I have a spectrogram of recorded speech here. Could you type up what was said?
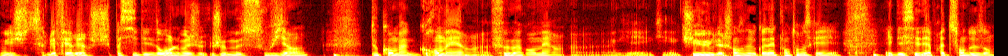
mais ça a fait rire. Je sais pas si c'était drôle, mais je, me souviens de quand ma grand-mère, feu ma grand-mère, euh, que j'ai eu la chance de connaître longtemps parce qu'elle est décédée après de 102 ans.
